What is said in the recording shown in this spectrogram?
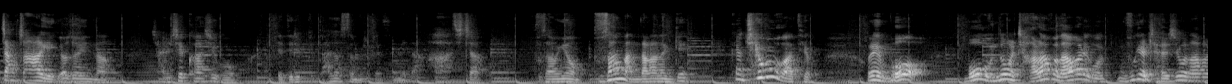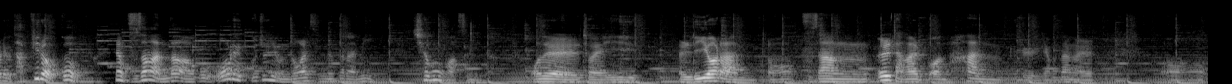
짱짱하게 껴져 있나? 잘 체크하시고 데드리프트 하셨으면 좋겠습니다. 아 진짜 부상 위험 부상 안 당하는 게 그냥 최고인 것 같아요. 왜냐면 뭐, 뭐 운동을 잘하고 나발이고 무게를 잘 쥐고 나발이고 다 필요 없고 그냥 부상 안 당하고 오래 꾸준히 운동할 수 있는 사람이 최고인 것 같습니다. 오늘 저의 이 리얼한 어, 부상을 당할 뻔한 그 영상을 어,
